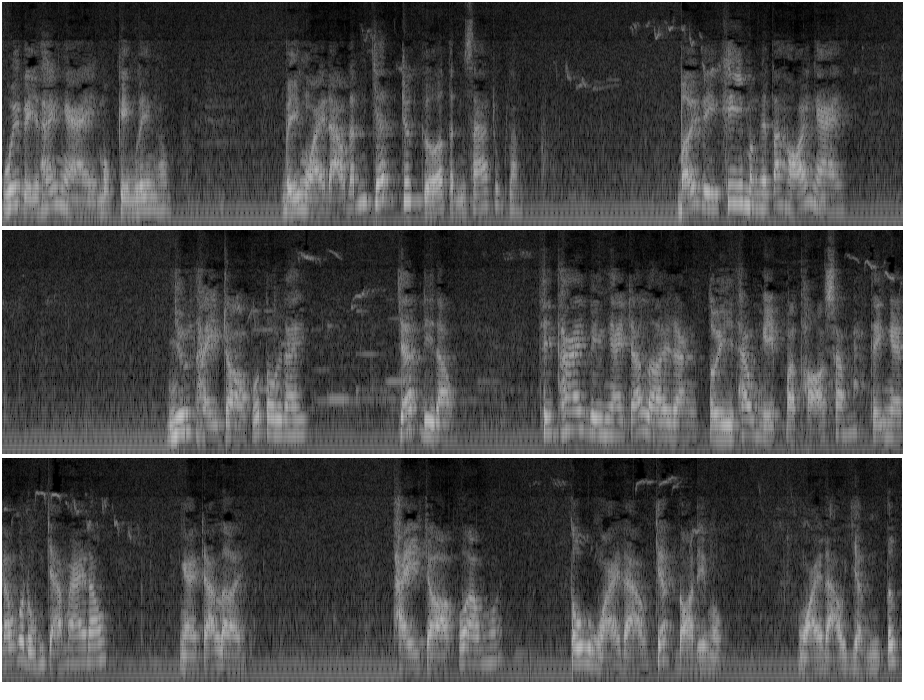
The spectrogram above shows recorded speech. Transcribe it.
Quý vị thấy ngài một kiền liên không? Bị ngoại đạo đánh chết trước cửa tịnh xá trúc lâm. Bởi vì khi mà người ta hỏi ngài như thầy trò của tôi đây chết đi đâu? Thì thay vì ngài trả lời rằng tùy theo nghiệp mà thọ sanh thì ngài đâu có đụng chạm ai đâu. Ngài trả lời thầy trò của ông á, tu ngoại đạo chết đọa địa ngục. Ngoại đạo giận tức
